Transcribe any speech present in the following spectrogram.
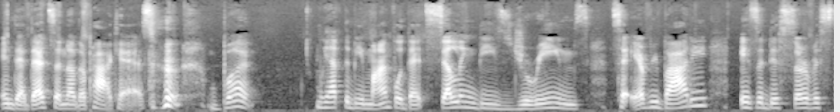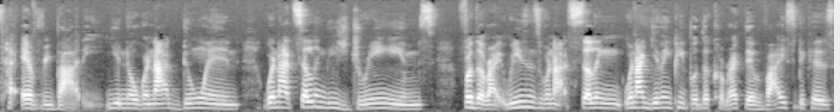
in that. That's another podcast. but we have to be mindful that selling these dreams to everybody is a disservice to everybody. You know, we're not doing, we're not selling these dreams for the right reasons. We're not selling, we're not giving people the correct advice because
